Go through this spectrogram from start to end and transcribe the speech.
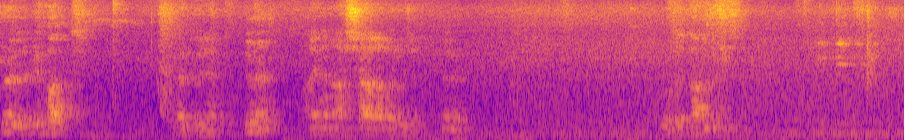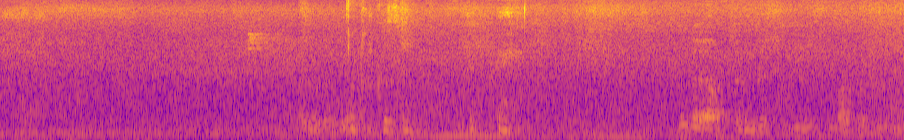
Şöyle bir hat. Evet hocam. Değil mi? Aynen aşağı kadar hocam. Evet. Burada böyle. Otur kızım. Burada yaptığında hissediyorsun. Bak bakayım.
